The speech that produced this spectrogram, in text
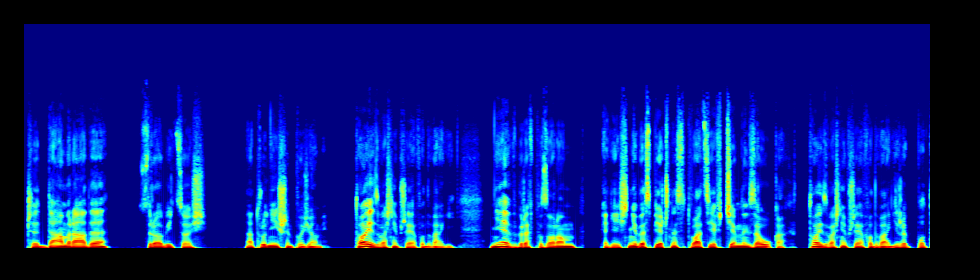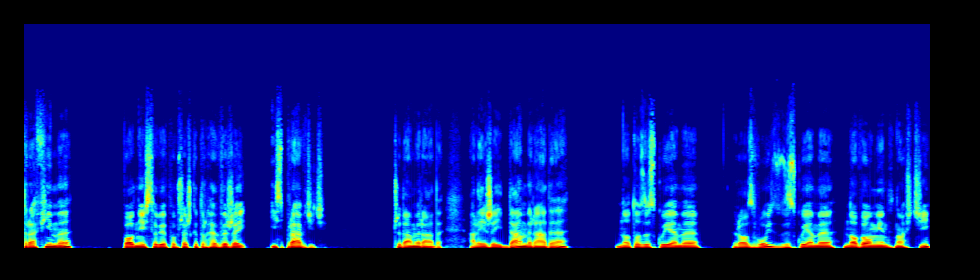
czy dam radę zrobić coś na trudniejszym poziomie. To jest właśnie przejaw odwagi. Nie wbrew pozorom jakieś niebezpieczne sytuacje w ciemnych zaułkach. To jest właśnie przejaw odwagi, że potrafimy podnieść sobie poprzeczkę trochę wyżej i sprawdzić, czy damy radę. Ale jeżeli damy radę, no to zyskujemy rozwój, zyskujemy nowe umiejętności,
